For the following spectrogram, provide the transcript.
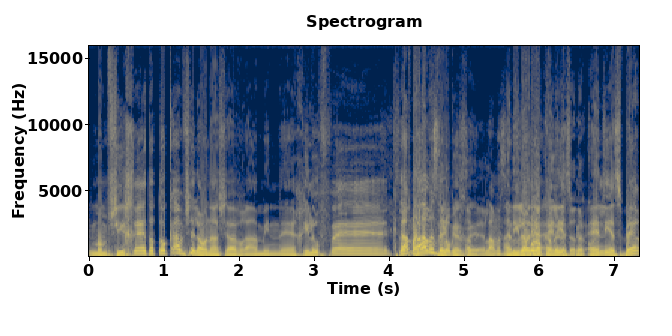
ממשיך את אותו קו של העונה שעברה, מין אה, חילוף אה, קצת למה, למה זה לא פרווה כזה. מתחבר? למה זה אני לא למה הוא יודע, אין מקבל לי יותר הסבר. דקות? אין לי הסבר.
